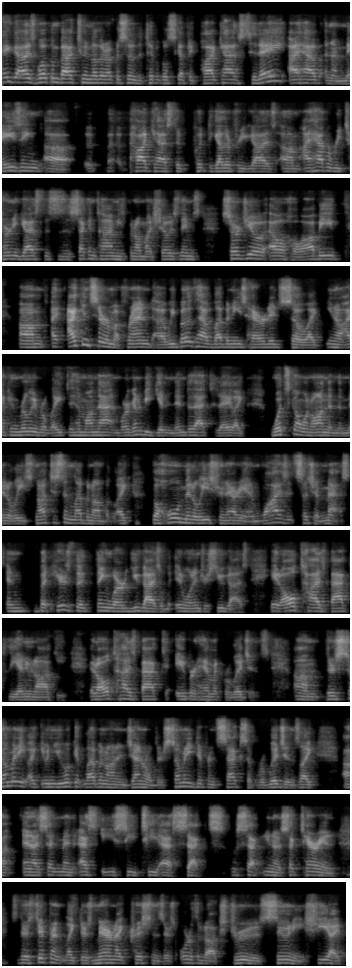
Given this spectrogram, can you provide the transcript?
Hey guys, welcome back to another episode of the Typical Skeptic Podcast. Today, I have an amazing uh, podcast to put together for you guys. Um, I have a returning guest. This is the second time he's been on my show. His name's Sergio El Halabi. Um, I, I, consider him a friend. Uh, we both have Lebanese heritage, so like you know, I can really relate to him on that. And we're going to be getting into that today, like what's going on in the Middle East, not just in Lebanon, but like the whole Middle Eastern area, and why is it such a mess? And but here's the thing where you guys will it will interest you guys. It all ties back to the Anunnaki. It all ties back to Abrahamic religions. Um, there's so many like when you look at Lebanon in general, there's so many different sects of religions. Like, uh, and I said, men S E C T S sects, sect, you know, sectarian. There's different like there's Maronite Christians, there's Orthodox Druze, Sunni, Shiite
